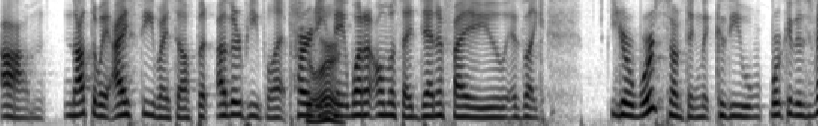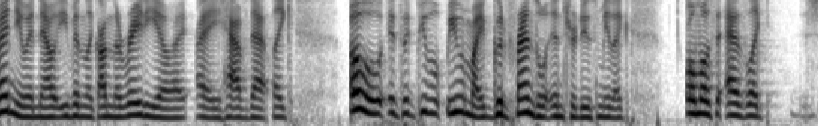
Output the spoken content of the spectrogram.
um not the way I see myself, but other people at parties Sure. they want to almost identify you as like you're worth something because you work at this venue and now even like on the radio I, I have that like oh it's like people even my good friends will introduce me like almost as like sh-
